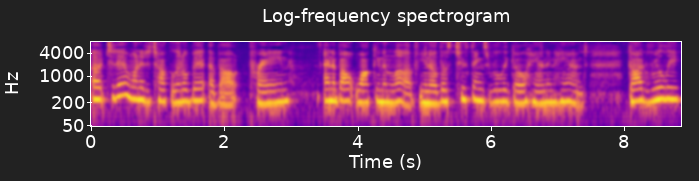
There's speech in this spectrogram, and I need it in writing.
uh, today I wanted to talk a little bit about praying and about walking in love. You know, those two things really go hand in hand. God really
